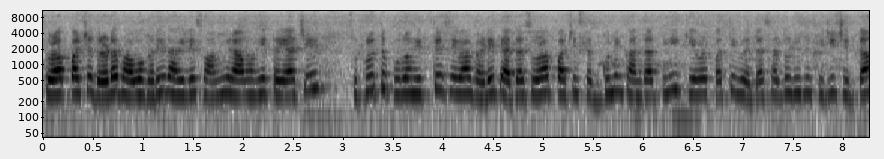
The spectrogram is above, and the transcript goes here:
सोळाप्पाचे दृढ भाव घरी राहिले. स्वामी राम हे तयाचे सुकृतपूर्व नित्यसेवा घडे. त्याचा सोळाप्पाची सद्गुणी कांदातही तीही केवळ पतिव्रता साधू तिथे तिची चित्ता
